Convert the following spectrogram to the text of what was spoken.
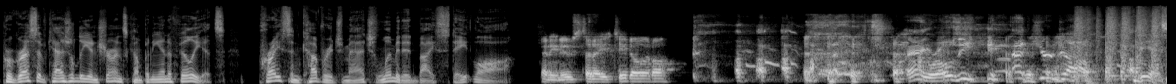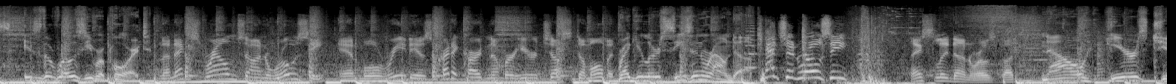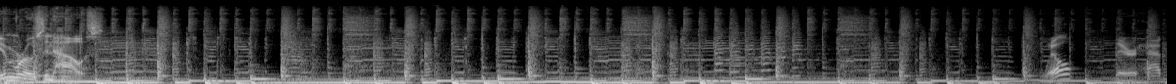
Progressive Casualty Insurance Company and Affiliates. Price and coverage match limited by state law. Any news today, Tito, at all? Dang, Rosie, that's your job. This is the Rosie Report. The next round's on Rosie, and we'll read his credit card number here just a moment. Regular season roundup. Catch it, Rosie! Nicely done, Rosebud. Now, here's Jim Rosenhaus.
